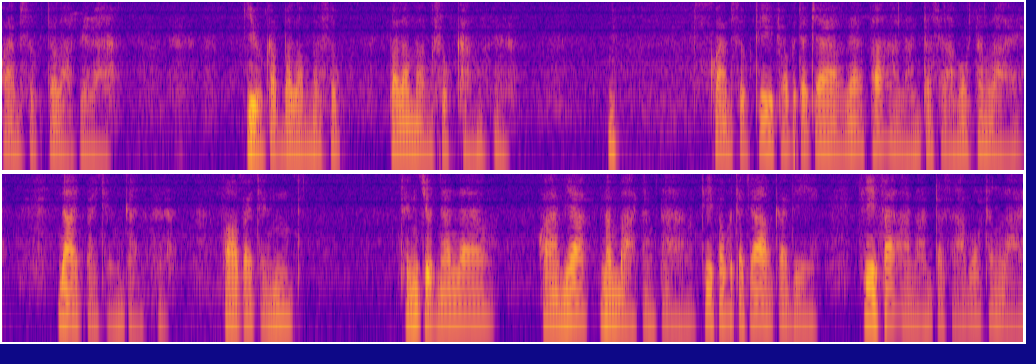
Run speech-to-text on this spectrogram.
ความสุขตลอดเวลา อยู่กับบรมสุข บรมังสุขขัง ความสุขที่พระพุทธเจ้าและพระอาหารหันตสาวกทั้งหลาย ได้ไปถึงกัน พอไปถึงถึงจุดนั้นแล้ว ความยากลำบากต่างๆ ที่พระพุทธเจ้าก็ดี ที่พระอาหารหันตสาวกทั้งหลาย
